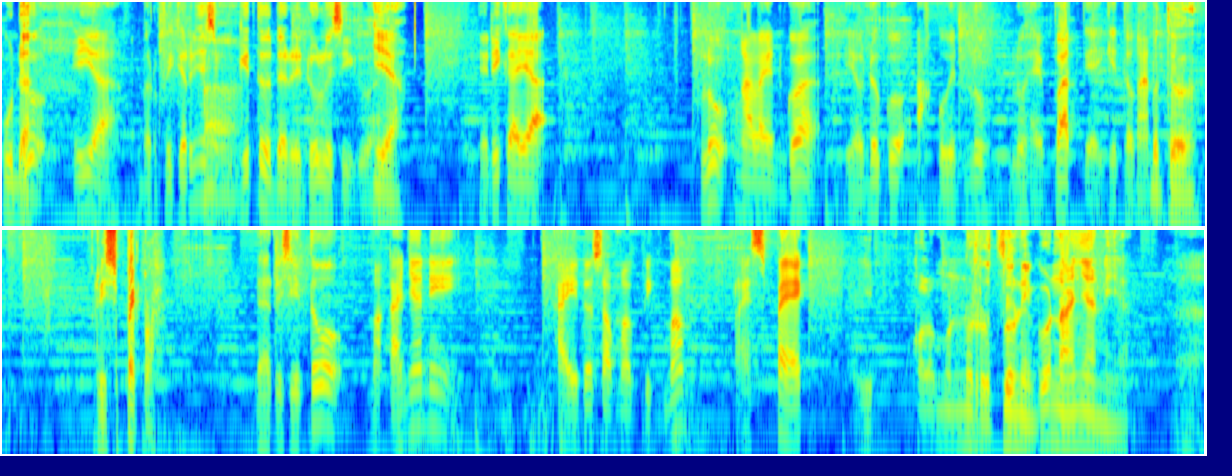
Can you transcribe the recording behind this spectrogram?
Udah. Iya, berpikirnya sih Ah. begitu dari dulu sih gua. Iya. Jadi kayak lu ngalahin gua, ya udah gua akuin lu, lu hebat kayak gitu kan. Betul. Respect lah. Dari situ makanya nih Kaido sama Big Mom respect. Kalau menurut lu nih, gue nanya nih ya. Nah.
